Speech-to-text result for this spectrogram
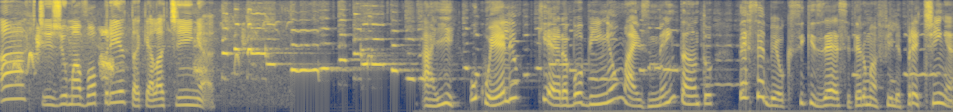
Artes de uma avó preta que ela tinha. Aí, o coelho, que era bobinho, mas nem tanto, percebeu que se quisesse ter uma filha pretinha,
